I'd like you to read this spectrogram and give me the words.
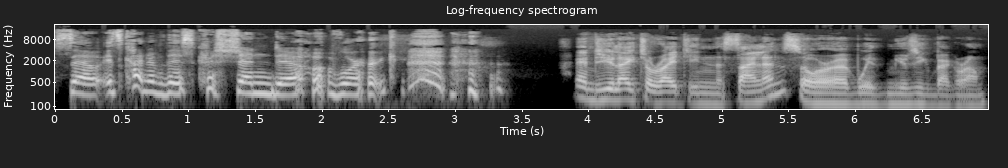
So it's kind of this crescendo of work. And do you like to write in silence or uh, with music background?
